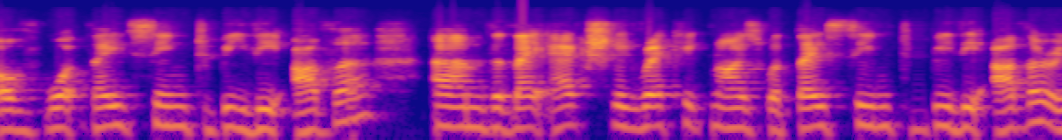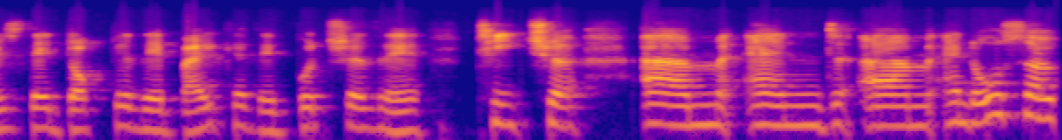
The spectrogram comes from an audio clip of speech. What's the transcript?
of what they seem to be the other, um, that they actually recognize what they seem to be the other is their doctor, their baker, their butcher, their teacher, um, and um, and also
